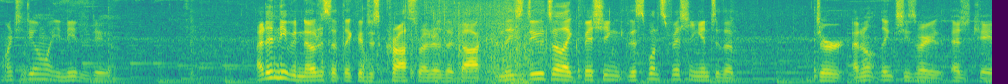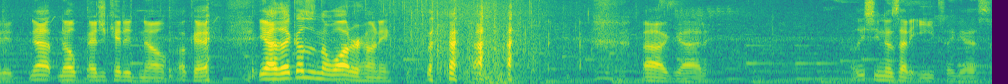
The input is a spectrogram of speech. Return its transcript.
Why aren't you doing what you need to do? I didn't even notice that they could just cross right over the dock. And these dudes are like fishing. This one's fishing into the dirt. I don't think she's very educated. Nope, nope. Educated, no. Okay. Yeah, that goes in the water, honey. oh, God. At least she knows how to eat, I guess.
